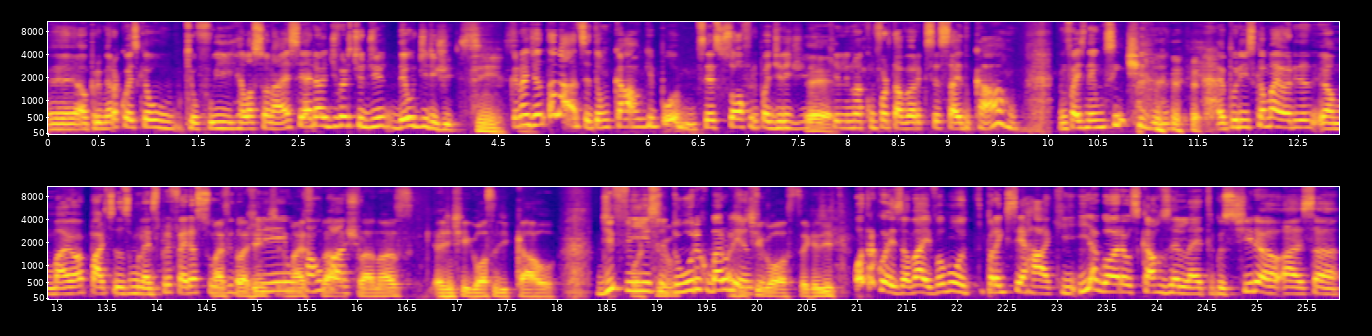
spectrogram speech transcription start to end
é, a primeira coisa que eu, que eu fui relacionar essa era divertido de, de eu dirigir. Sim, Porque não adianta nada, você tem um carro que, pô, você sofre pra dirigir, É. que ele não é confortável a hora que você sai do carro, não faz nenhum sentido, né? é por isso que a maioria, a maior parte das mulheres prefere a SUV do que gente, um mas carro pra, baixo. pra nós, a gente que gosta de carro. Difícil, esportivo, duro e com barulhento. A gente gosta, acredita? Outra coisa, vai, vamos para encerrar aqui. E agora os carros elétricos? Tira a- essa.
